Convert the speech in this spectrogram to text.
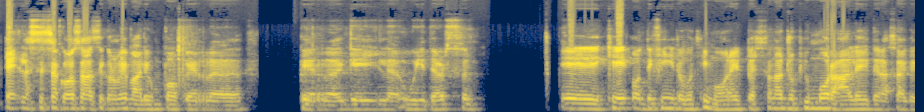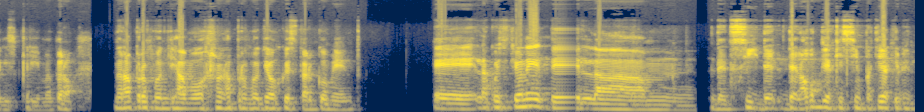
E la stessa cosa secondo me vale un po' per, per Gail Withers, e che ho definito con Simone il personaggio più morale della saga di Scream, però non approfondiamo, non approfondiamo questo argomento. Eh, la questione della, mm, del, sì, de, della ovvia che simpatia che lui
